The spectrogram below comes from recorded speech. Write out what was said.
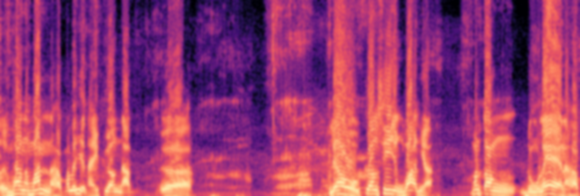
เติมทั้งน้ำมันนะครับ มันเลยเห็ดให้เครื่องหนัก เออ แล้วเครื่องซีอย่างวะเนี่ย มันต้องดูแลนะครับ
